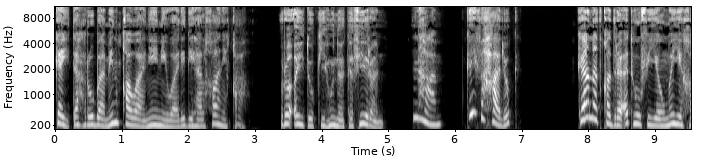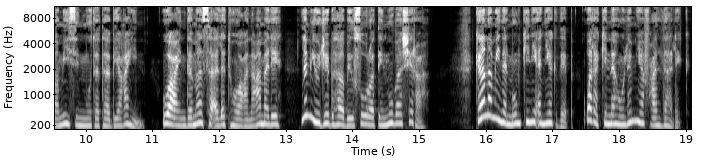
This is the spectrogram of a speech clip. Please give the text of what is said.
كي تهرب من قوانين والدها الخانقة. رأيتك هنا كثيرا. نعم، كيف حالك؟ كانت قد رأته في يومي خميس متتابعين، وعندما سألته عن عمله لم يجبها بصورة مباشرة. كان من الممكن أن يكذب، ولكنه لم يفعل ذلك.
